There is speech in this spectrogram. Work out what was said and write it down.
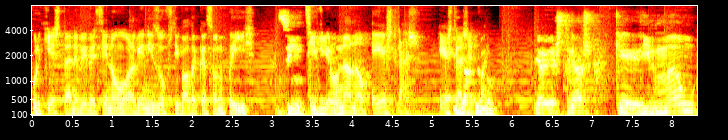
porque este ano a BBC não organizou o Festival da Canção no país. Sim. Decidiram, não, não, é este gajo. É este gajo é que vai. É este gajo que é irmão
